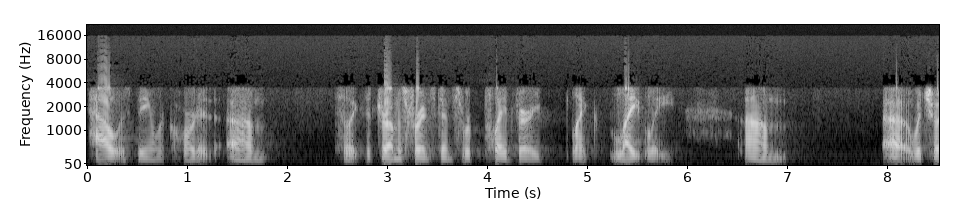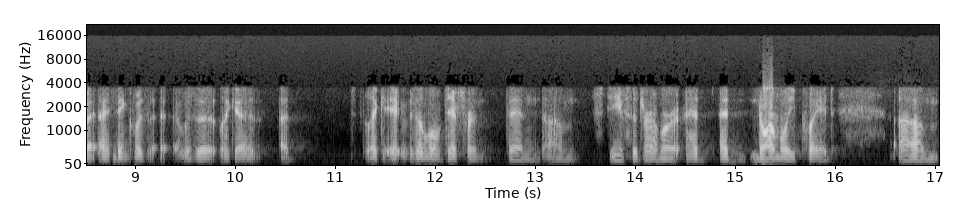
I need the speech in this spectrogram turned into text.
how it was being recorded. Um, so like the drums, for instance, were played very like lightly, um, uh, which I think was was a like a, a like it was a little different than um, Steve, the drummer, had had normally played. Um,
